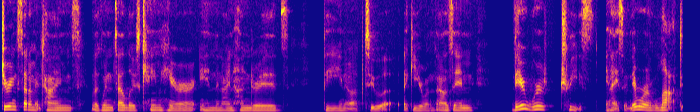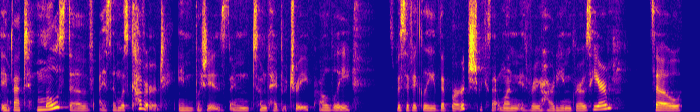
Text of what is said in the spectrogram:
during settlement times, like when settlers came here in the 900s, the you know up to uh, like year 1000, there were trees in Iceland. There were a lot. In fact, most of Iceland was covered in bushes and some type of tree, probably specifically the birch, because that one is very hardy and grows here. So,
